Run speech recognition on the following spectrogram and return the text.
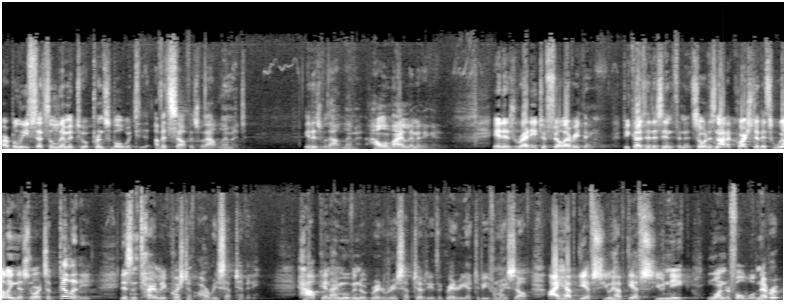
Our belief sets a limit to a principle which of itself is without limit. It is without limit. How am I limiting it? It is ready to fill everything because it is infinite. So it is not a question of its willingness nor its ability. It is entirely a question of our receptivity. How can I move into a greater receptivity of the greater yet to be for myself? I have gifts, you have gifts, unique, wonderful, will never,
